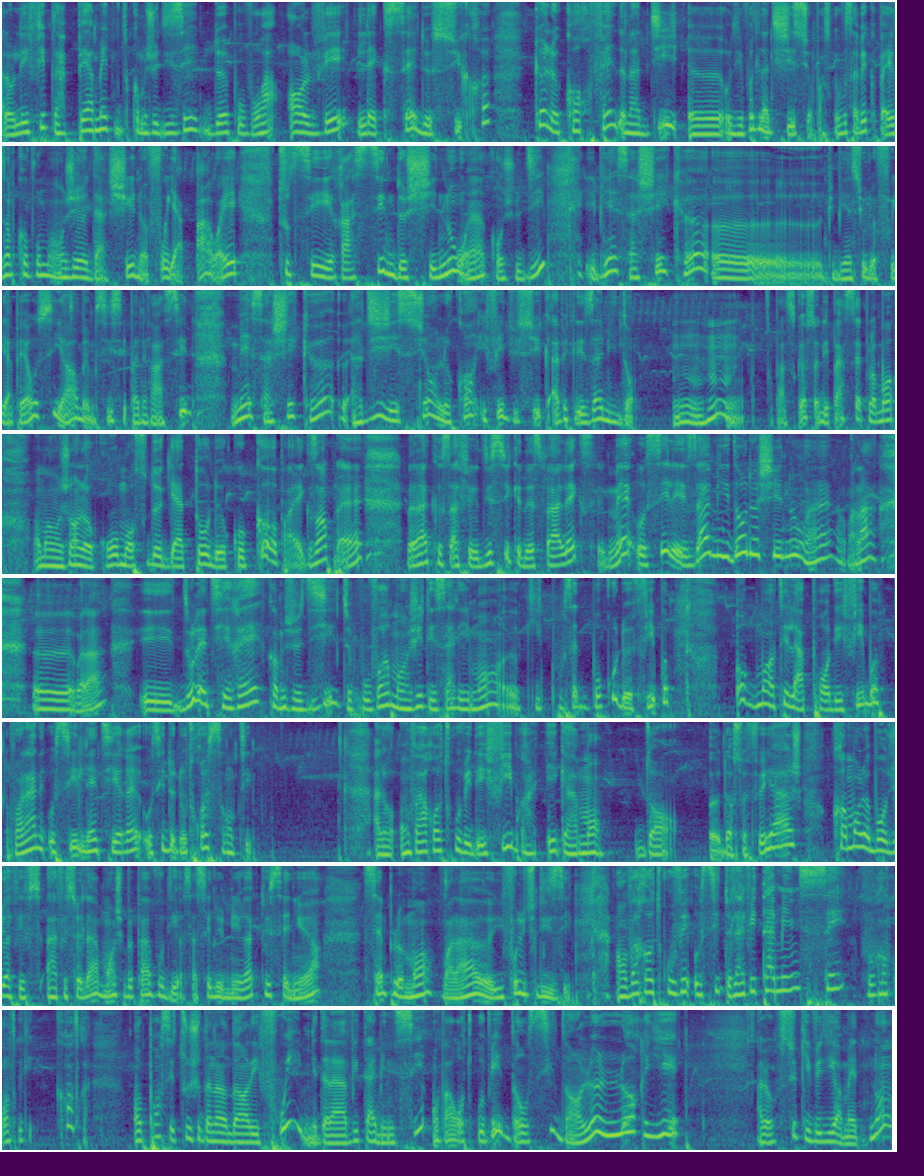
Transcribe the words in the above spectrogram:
Alors les fibres permettent, comme je disais, de pouvoir enlever l'excès de sucre que le corps fait de la euh, au niveau de la digestion. Parce que vous savez que par exemple, quand vous mangez un dashi, un fouillapa, vous voyez, toutes ces racines de chez nous, hein, quand je dis, eh bien, sachez que, euh, puis bien sûr le fouillapa aussi, hein, même si c'est pas une racine, mais sachez que la digestion, le corps, il fait du sucre avec les amidons. Mhm. Parce que ce n'est pas simplement en mangeant le gros morceau de gâteau de coco, par exemple, hein, voilà, que ça fait du sucre, n'est-ce pas, Alex? Mais aussi les amidons de chez nous, hein, voilà, euh, voilà. Et d'où l'intérêt, comme je dis, de pouvoir manger des aliments euh, qui possèdent beaucoup de fibres, augmenter l'apport des fibres, voilà aussi l'intérêt aussi de notre santé. Alors, on va retrouver des fibres également dans dans ce feuillage. Comment le bon Dieu a fait, cela, moi, je ne peux pas vous dire. Ça, c'est le miracle du Seigneur. Simplement, voilà, euh, il faut l'utiliser. On va retrouver aussi de la vitamine C. Vous rencontrez contre. On pense toujours dans, les fruits, mais de la vitamine C, on va retrouver aussi dans le laurier. Alors, ce qui veut dire maintenant,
